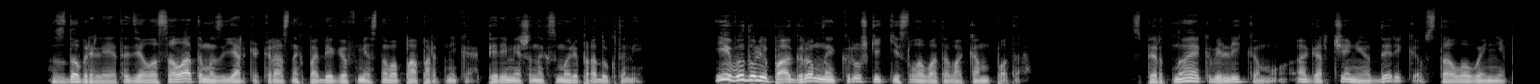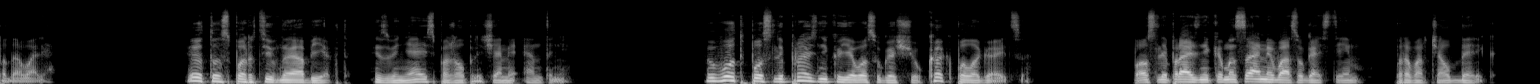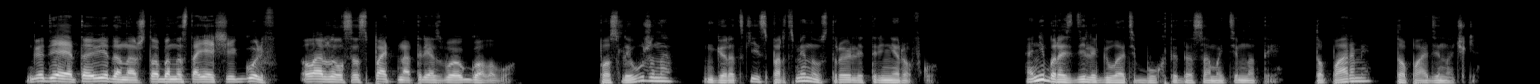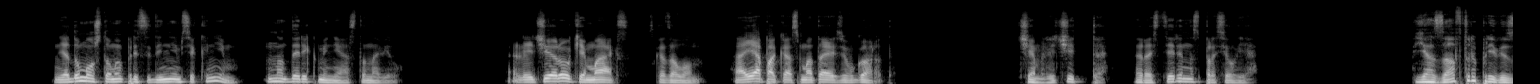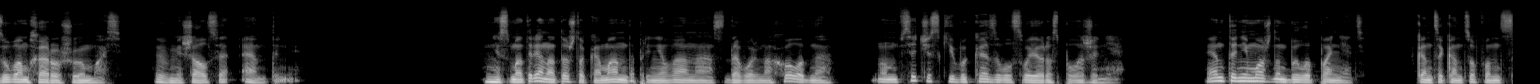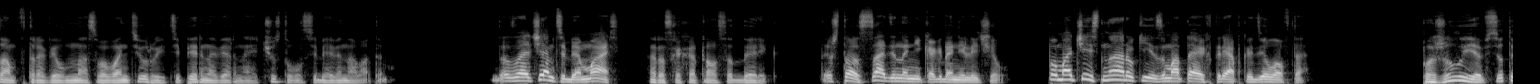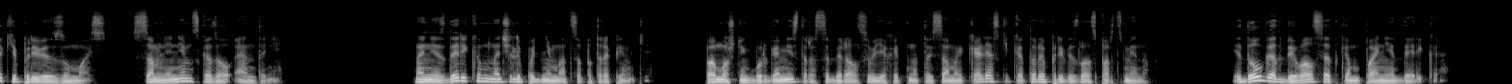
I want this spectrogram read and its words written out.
Сдобрили это дело салатом из ярко-красных побегов местного папоротника, перемешанных с морепродуктами, и выдули по огромной кружке кисловатого компота. Спиртное к великому огорчению Дерека в столовой не подавали. «Это спортивный объект», — извиняясь, пожал плечами Энтони. «Вот после праздника я вас угощу, как полагается». «После праздника мы сами вас угостим», — проворчал Дерек. Где это видано, чтобы настоящий гульф ложился спать на трезвую голову? После ужина городские спортсмены устроили тренировку. Они бороздили гладь бухты до самой темноты, то парами, то поодиночке. Я думал, что мы присоединимся к ним, но Дерек меня остановил. «Лечи руки, Макс», — сказал он, — «а я пока смотаюсь в город». «Чем лечить-то?» — растерянно спросил я. «Я завтра привезу вам хорошую мазь», — вмешался Энтони. Несмотря на то, что команда приняла нас довольно холодно, он всячески выказывал свое расположение. Энтони можно было понять. В конце концов, он сам втравил нас в авантюру и теперь, наверное, чувствовал себя виноватым. «Да зачем тебе мазь?» — расхохотался Дерек. «Ты что, ссадины никогда не лечил? Помочись на руки и замотай их тряпкой делов-то!» «Пожалуй, я все-таки привезу мазь», — с сомнением сказал Энтони. Они с Дериком начали подниматься по тропинке. Помощник бургомистра собирался уехать на той самой коляске, которая привезла спортсменов. И долго отбивался от компании Дерика.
